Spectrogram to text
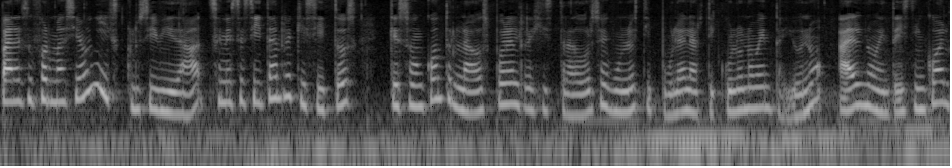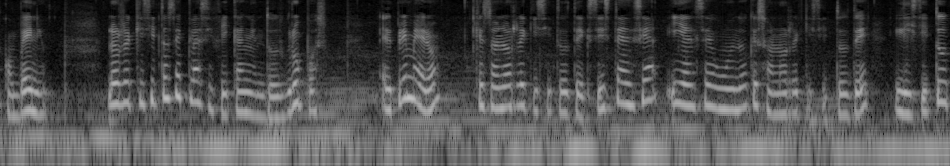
Para su formación y exclusividad se necesitan requisitos que son controlados por el registrador según lo estipula el artículo 91 al 95 del convenio. Los requisitos se clasifican en dos grupos. El primero, que son los requisitos de existencia, y el segundo, que son los requisitos de licitud.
